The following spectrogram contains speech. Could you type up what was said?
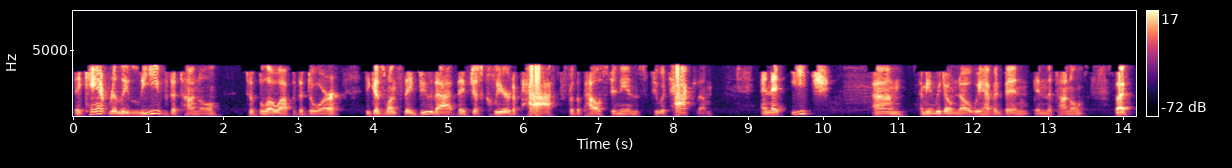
They can't really leave the tunnel to blow up the door because once they do that, they've just cleared a path for the Palestinians to attack them. And that each, um, I mean, we don't know. We haven't been in the tunnels, but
